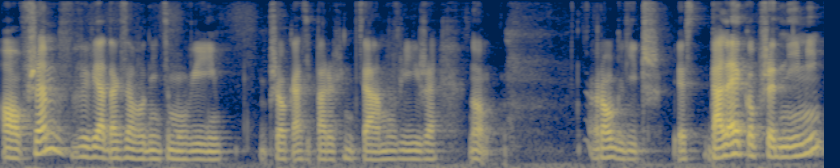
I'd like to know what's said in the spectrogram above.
Owszem, w wywiadach zawodnicy mówili, przy okazji Paryżnica mówili, że no, Roglicz jest daleko przed nimi,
